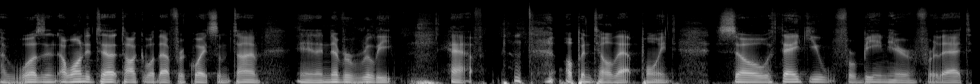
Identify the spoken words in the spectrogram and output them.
I wasn't I wanted to talk about that for quite some time and I never really have up until that point. So thank you for being here for that.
